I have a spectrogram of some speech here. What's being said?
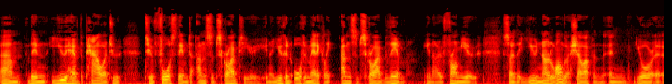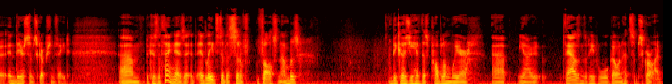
um, then you have the power to to force them to unsubscribe to you you know you can automatically unsubscribe them you know from you so that you no longer show up in in your uh, in their subscription feed. Um, because the thing is, it, it leads to this sort of false numbers. Because you have this problem where, uh, you know, thousands of people will go and hit subscribe,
